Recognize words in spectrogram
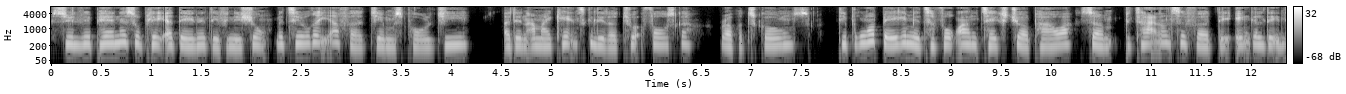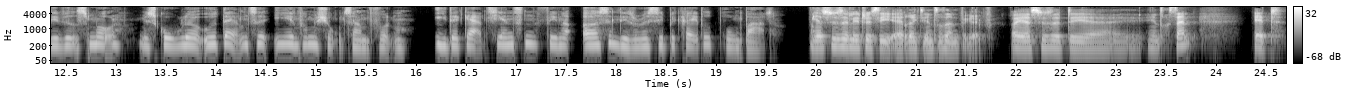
Sylvie Penne supplerer denne definition med teorier fra James Paul G. og den amerikanske litteraturforsker Robert Scholes. De bruger begge metaforen textual power som betegnelse for det enkelte individs mål med skole og uddannelse i informationssamfundet. Ida Gerns Jensen finder også literacy-begrebet brugbart. Jeg synes, at literacy er et rigtig interessant begreb, og jeg synes, at det er øh, interessant, at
